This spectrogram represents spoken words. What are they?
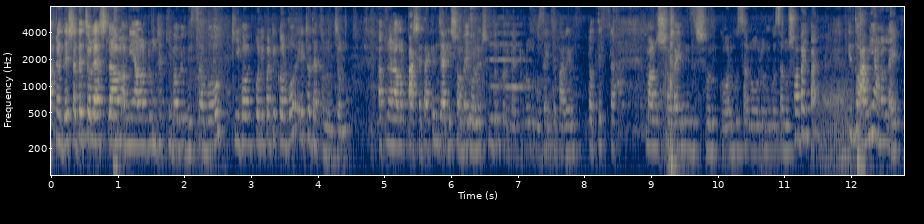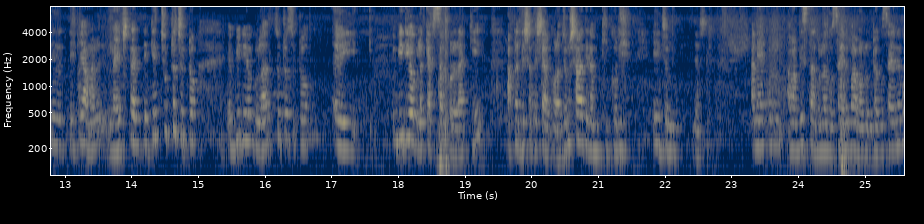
আপনাদের সাথে চলে আসলাম। আমি আমার রুমটা কীভাবে গুছাবো, কীভাবে পরিপাটি করব, এটা দেখানোর জন্য। আপনারা আমার পাশে থাকেন, জানি সবাই অনেক সুন্দর করে বেডরুম গুছাইতে পারেন। প্রত্যেকটা মানুষ সবাই নিজস্ব ঘর গুছানো রুম গুছানো, সবাই পারে। কিন্তু আমি আমার লাইফ থেকে, আমার লাইফস্টাইল থেকে ছোট্ট ছোট্ট ভিডিওগুলো ছোট ছোট এই ভিডিওগুলো ক্যাপচার করে রাখি, আপনাদের সাথে শেয়ার করার জন্য। সারাদিন আমি কি করি, এই জন্য আমি এখন আমার বিস্তারগুলো গুছাই নেব, আমার রুমটা গুছাই নেব।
